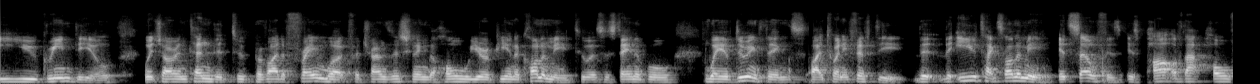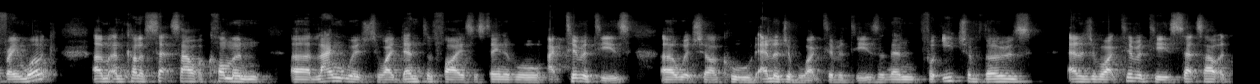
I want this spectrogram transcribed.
EU Green Deal, which are intended to provide a framework for transitioning the whole European economy to a sustainable way of doing things by 2050. The, the EU taxonomy itself is, is part of that whole framework. Um, and kind of sets out a common uh, language to identify sustainable activities, uh, which are called eligible activities. And then for each of those eligible activities sets out a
